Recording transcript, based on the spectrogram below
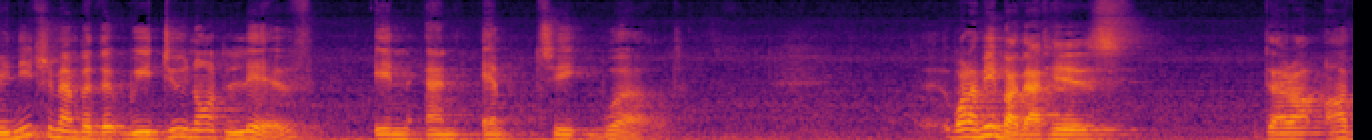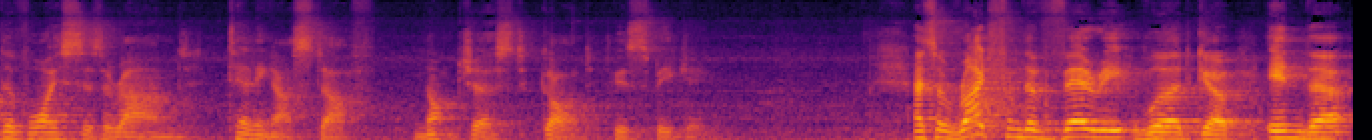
We need to remember that we do not live in an empty world. What I mean by that is there are other voices around telling us stuff, not just God who's speaking. And so, right from the very word go, in the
